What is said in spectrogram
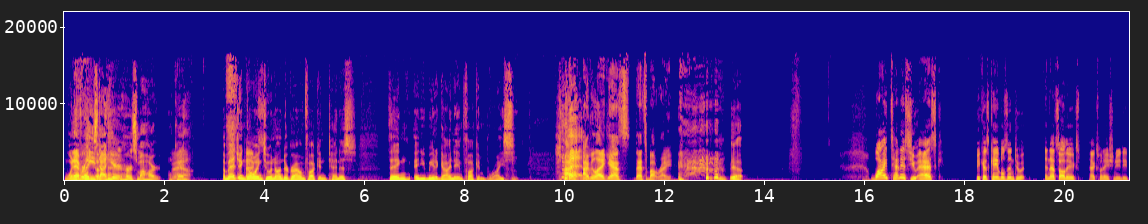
Whenever he's uh, not here, it hurts my heart. Okay. Yeah. Imagine Facts. going to an underground fucking tennis thing and you meet a guy named fucking Bryce. I'd, I'd be like, yes, that's about right. Yeah. Why tennis, you ask? Because Campbell's into it, and that's all the ex- explanation you need.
